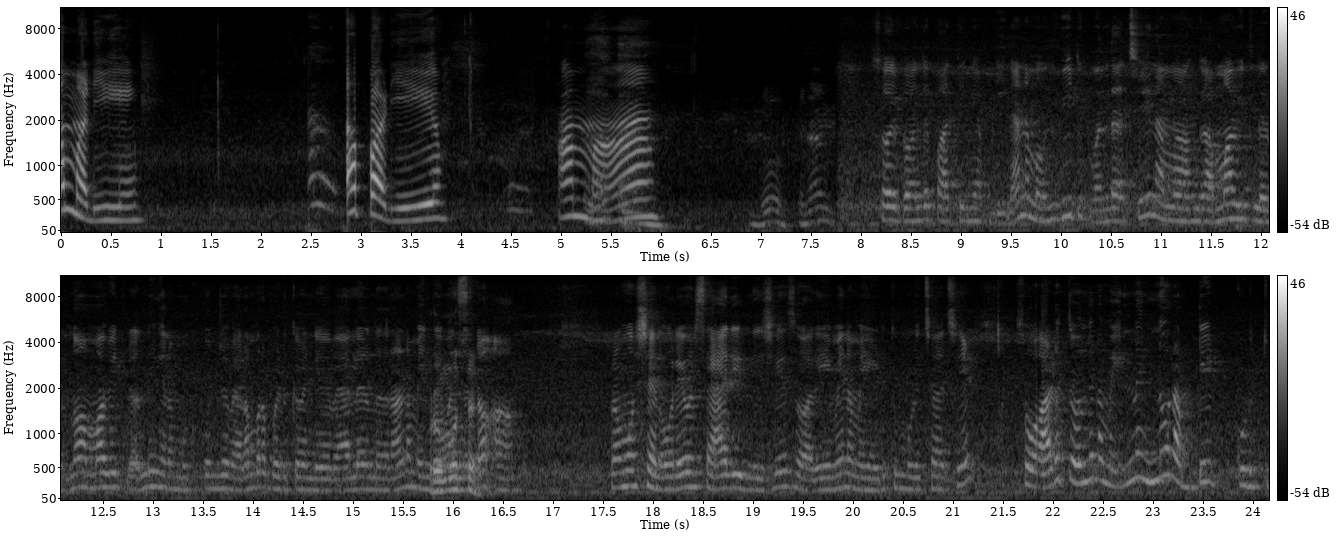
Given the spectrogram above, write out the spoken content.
அம்மாடி. அப்பாடி. அம்மா. ஸோ இப்போ வந்து பார்த்தீங்க அப்படின்னா நம்ம வந்து வீட்டுக்கு வந்தாச்சு. நம்ம அங்கே அம்மா வீட்டில் இருந்தோம். அம்மா வீட்டில் இருந்து இங்கே நமக்கு கொஞ்சம் விளம்பரம் எடுக்க வேண்டிய வேலை இருந்ததுனால நம்ம இங்கே. வந்துட்டோம் ஆ. ப்ரமோஷன் ஒரே ஒரு saree இருந்துச்சு. ஸோ அதையுமே நம்ம எடுத்து முடிச்சாச்சு. ஸோ அடுத்து வந்து நம்ம என்ன இன்னொரு அப்டேட் கொடுத்து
